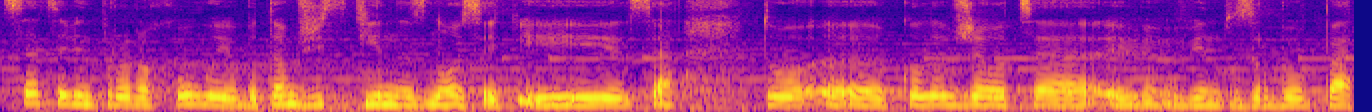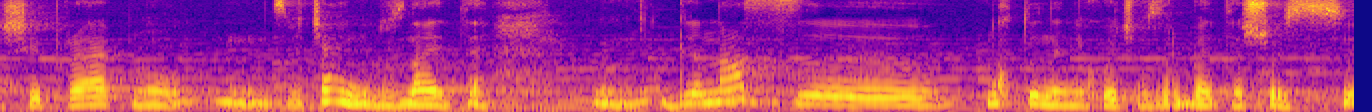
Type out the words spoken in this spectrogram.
все це він прораховує, бо там же стіни зносять і все. То е, коли вже оце е, він зробив перший проект, ну звичайно, ви знаєте, для нас е, ну хто нині хоче зробити щось е,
